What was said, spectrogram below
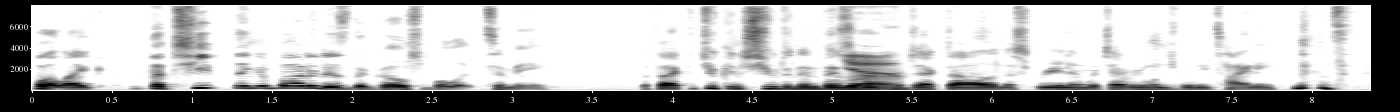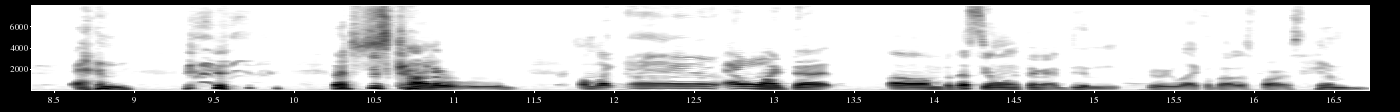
But like the cheap thing about it is the ghost bullet to me. The fact that you can shoot an invisible Yeah. projectile in a screen in which everyone's really tiny, and that's just kind of rude. I'm like, eh, I don't like that. Um, but that's the only thing I didn't really like about as far as him,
